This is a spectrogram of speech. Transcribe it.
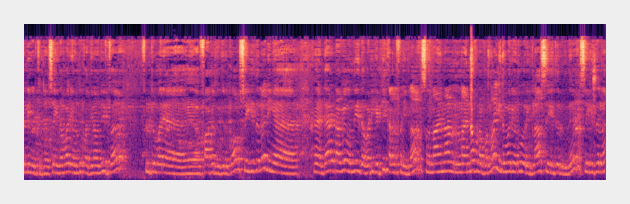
வெளியே எடுத்துட்டேன். ஸோ இந்த மாதிரி வந்து பார்த்தீங்கன்னா வந்து இப்போ ஃபில்டர் மாதிரி பார்க்குறதுக்கு பார்க்கறதுக்கு இருக்கும். ஸோ இதில் நீங்கள் டேரெக்டாகவே வந்து இதை வடிகட்டி கலெக்ட் பண்ணிக்கலாம். ஸோ நான் என்ன நான் என்ன பண்ண போகிறேன்னா இது மாதிரி வந்து ஒரு கிளாஸ் இது இருக்குது. ஸோ இதில்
